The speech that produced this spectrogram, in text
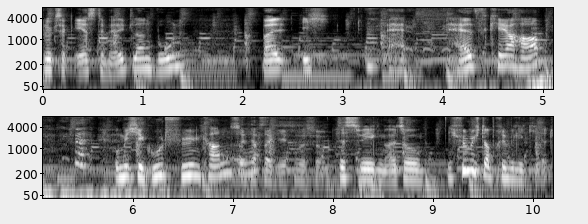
blöd gesagt, erste Weltland wohne. Weil ich He- Healthcare habe und mich hier gut fühlen kann. So. Ich hab's Ergebnis schon. Deswegen, also, ich fühle mich da privilegiert.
